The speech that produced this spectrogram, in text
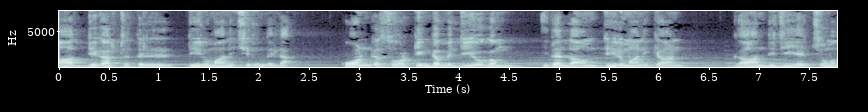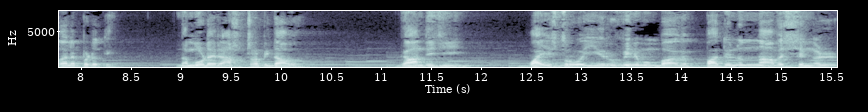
ആദ്യഘട്ടത്തിൽ തീരുമാനിച്ചിരുന്നില്ല. കോൺഗ്രസ് വർക്കിംഗ് കമ്മിറ്റി യോഗം ഇതെല്ലാം തീരുമാനിക്കാൻ ഗാന്ധിജിയെ ചുമതലപ്പെടുത്തി. നമ്മുടെ രാഷ്ട്രപിതാവ് ഗാന്ധിജി വൈസ്രോയി ഇർവിനു മുമ്പാകെ പതിനൊന്ന് ആവശ്യങ്ങൾ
